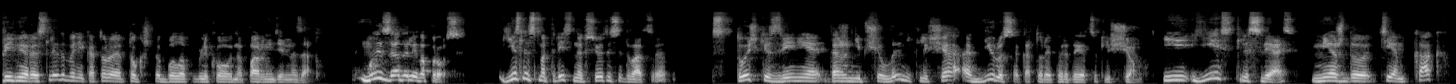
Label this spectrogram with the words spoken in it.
пример исследования, которое только что было опубликовано пару недель назад. Мы задали вопрос. Если смотреть на всю эту ситуацию с точки зрения даже не пчелы, не клеща, а вируса, который передается клещом, и есть ли связь между тем, как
